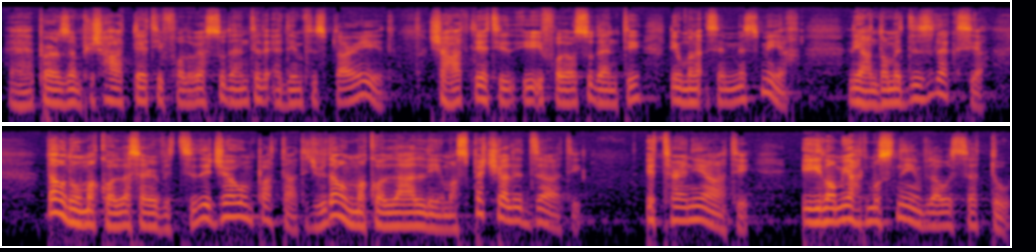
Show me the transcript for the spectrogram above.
Pereżempju, xi ħadd li qed jiffolowja studenti li qegħdin fl-isptarijiet. Xi ħadd li qed jiffolowja studenti li huma neqsin mis-smigħ, li għandhom id-dyslexia. Dawn huma kollha servizzi li ġew impattati, jiġifieri dawn huma kollha għalliema speċjalizzati, ittrenjati, ilhom jaħdmu snin f'dawn is-settur,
